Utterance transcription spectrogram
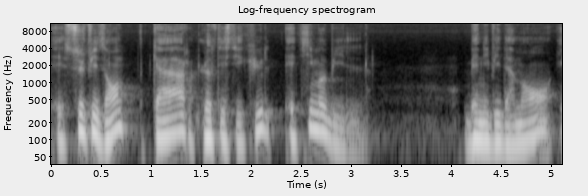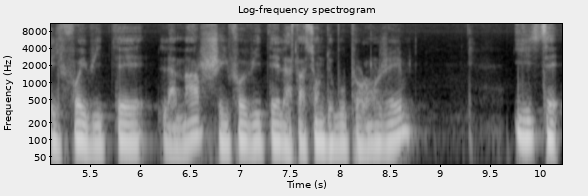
est suffisante car le testicule est immobile. Bien évidemment, il faut éviter la marche, il faut éviter la station debout prolongée. C'est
